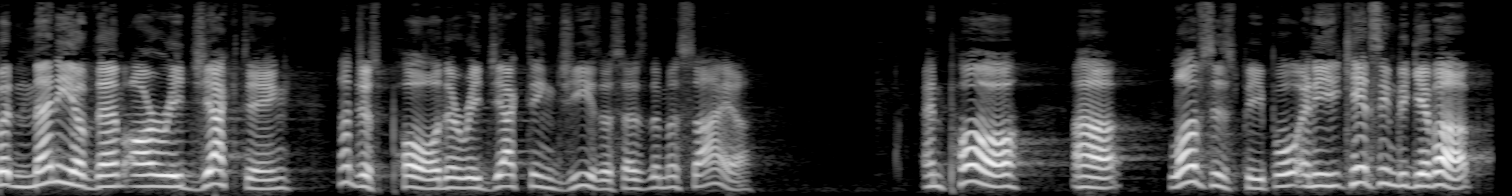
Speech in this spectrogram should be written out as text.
but many of them are rejecting, not just Paul, they're rejecting Jesus as the Messiah. And Paul uh, loves his people, and he can't seem to give up.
